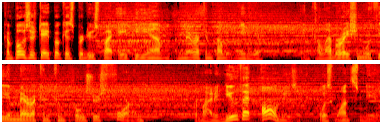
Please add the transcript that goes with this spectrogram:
Composer's Datebook is produced by APM, American Public Media, in collaboration with the American Composers Forum, reminding you that all music was once new.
